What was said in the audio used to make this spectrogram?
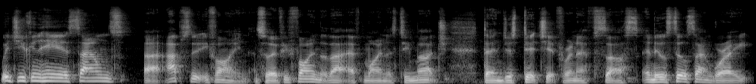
which you can hear sounds uh, absolutely fine. So if you find that that F minor is too much, then just ditch it for an F sus and it'll still sound great.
